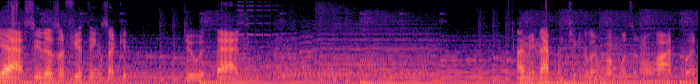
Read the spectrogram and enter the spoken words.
Yeah, see, there's a few things I could do with that. I mean, that particular one wasn't a lot, but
